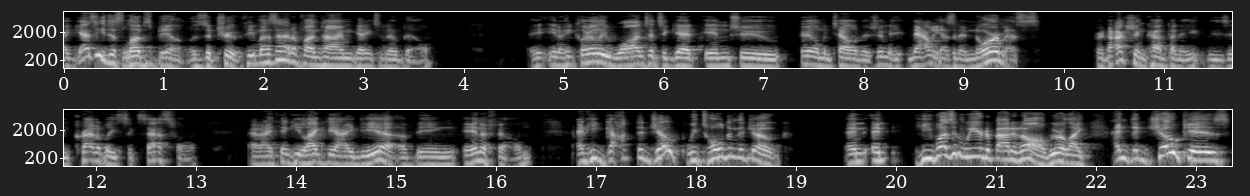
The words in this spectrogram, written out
I guess he just loves Bill, is the truth. He must have had a fun time getting to know Bill you know, he clearly wanted to get into film and television. He, now he has an enormous production company. He's incredibly successful. And I think he liked the idea of being in a film. And he got the joke. We told him the joke. And and he wasn't weird about it all. We were like, and the joke is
